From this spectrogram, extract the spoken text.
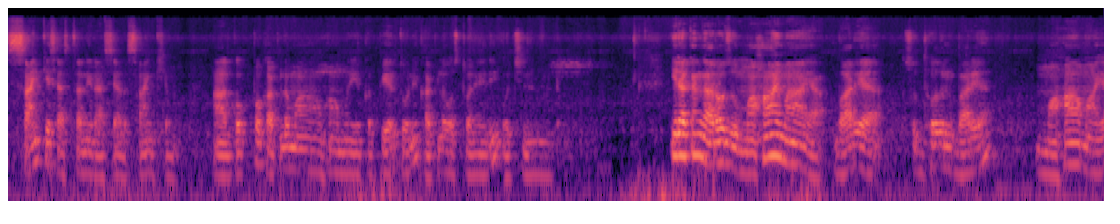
సాంఖ్య శాస్త్రాన్ని రాశాడు సాంఖ్యం. ఆ గొప్ప కపిల మహాముని యొక్క పేరుతోనే కపిల వస్తు అనేది వచ్చిందనమాట ఈ రకంగా ఆ రోజు మహామాయ భార్య శుద్ధోదని భార్య మహామాయ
